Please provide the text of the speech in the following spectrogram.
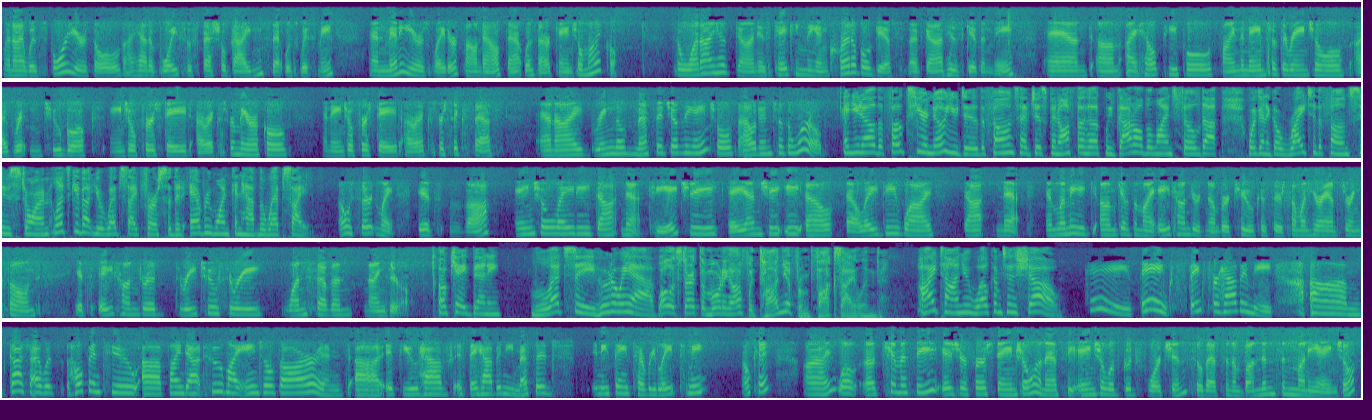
When I was four years old, I had a voice of special guidance that was with me and many years later found out that was Archangel Michael. So what I have done is taking the incredible gifts that God has given me, and um, I help people find the names of their angels. I've written two books, Angel First Aid, RX for Miracles, and Angel First Aid, RX for Success, and I bring the message of the angels out into the world. And you know, the folks here know you do. The phones have just been off the hook. We've got all the lines filled up. We're going to go right to the phone, Sue Storm. Let's give out your website first so that everyone can have the website. Oh, certainly. It's theangellady.net. T-H-E-A-N-G-E-L-L-A-D-Y dot net. And let me um, give them my 800 number, too, because there's someone here answering phones. It's 800-323-1790. Okay, Benny. Let's see. Who do we have? Well, let's start the morning off with Tanya from Fox Island. Hi, Tanya. Welcome to the show. Hey, thanks. Thanks for having me. Um, gosh, I was hoping to uh, find out who my angels are and uh, if you have, if they have any message, anything to relate to me. Okay. All right. Well, uh, Timothy is your first angel, and that's the angel of good fortune. So that's an abundance and money angel.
